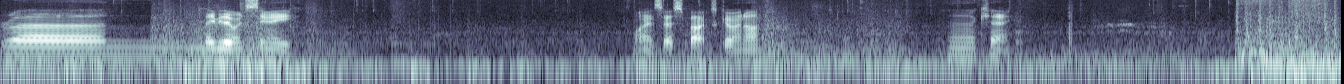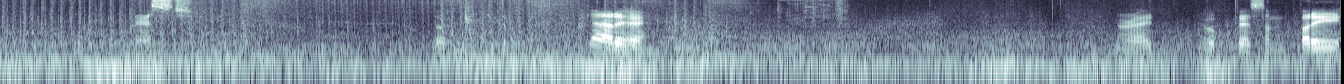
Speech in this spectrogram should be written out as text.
Run! Maybe they won't see me. Why sparks going on? Okay. Missed. Get, get out of here. Alright. Oh, there's somebody.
